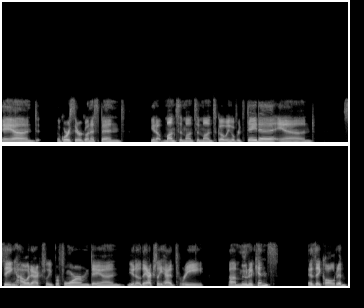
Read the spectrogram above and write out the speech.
And of course, they're going to spend, you know, months and months and months going over the data and seeing how it actually performed. And, you know, they actually had three uh, Moonikins, as they called him,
